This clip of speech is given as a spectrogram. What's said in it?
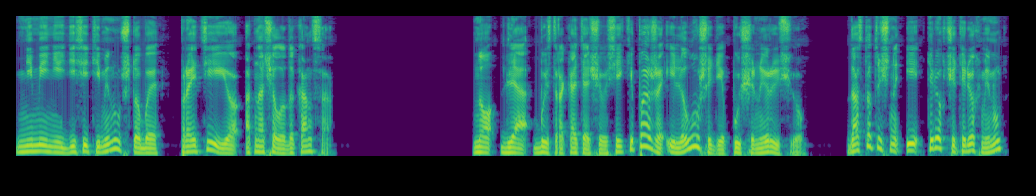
не менее 10 минут, чтобы пройти ее от начала до конца. Но для быстро катящегося экипажа или лошади, пущенной рысью, достаточно и 3-4 минут,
